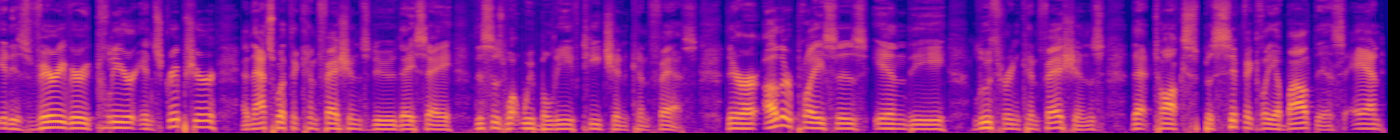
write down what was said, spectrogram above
it is very, very clear in Scripture, and that's what the confessions do. They say this is what we believe, teach, and confess. There are other places in the Lutheran confessions that talk specifically about this, and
